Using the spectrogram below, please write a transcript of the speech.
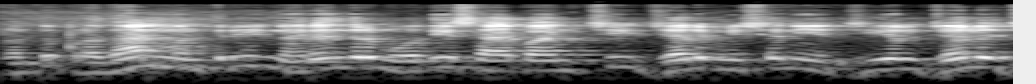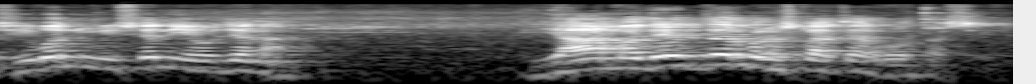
परंतु प्रधानमंत्री नरेंद्र मोदी साहेबांची जल मिशन जल जल जीवन मिशन योजना यामध्येच जर भ्रष्टाचार होत असेल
